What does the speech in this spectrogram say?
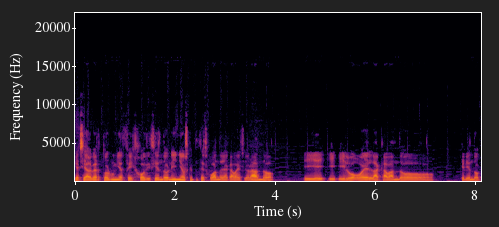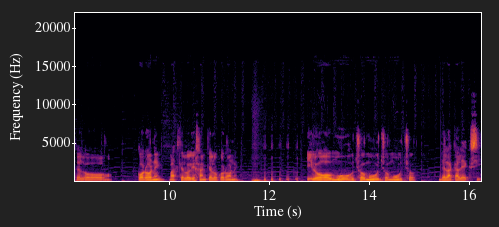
que si Alberto Núñez Feijó diciendo niños que empecéis jugando y acabáis llorando, y, y- y luego él acabando queriendo que lo coronen, más que lo elijan, que lo coronen. Y luego mucho, mucho, mucho de la Calexi,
